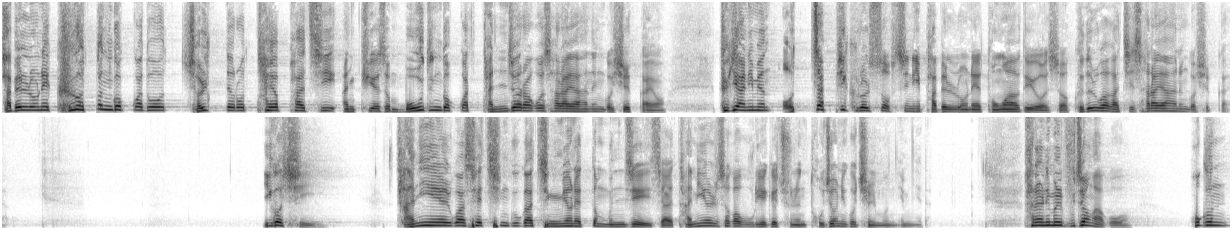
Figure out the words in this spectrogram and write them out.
바벨론의 그 어떤 것과도 절대로 타협하지 않기 위해서 모든 것과 단절하고 살아야 하는 것일까요? 그게 아니면 어차피 그럴 수 없으니 바벨론에 동화되어서 그들과 같이 살아야 하는 것일까요? 이것이 다니엘과 세 친구가 직면했던 문제이자 다니엘서가 우리에게 주는 도전이고 질문입니다. 하나님을 부정하고 혹은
